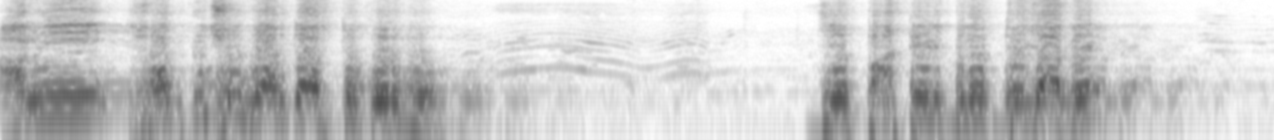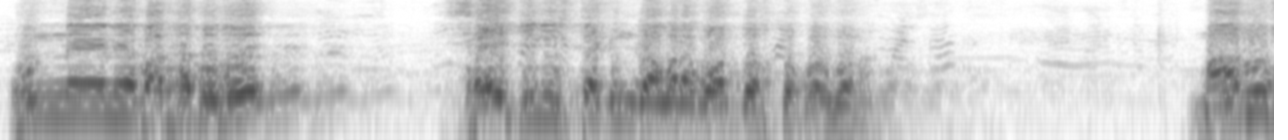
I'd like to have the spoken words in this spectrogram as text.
আমি সবকিছু বরদাস্ত করব, যে পার্টির বিরুদ্ধে যাবে, উন্নয়নে বাধা দেবে, সেই জিনিসটা কিন্তু আমরা বরদাস্ত করব না। মানুষ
